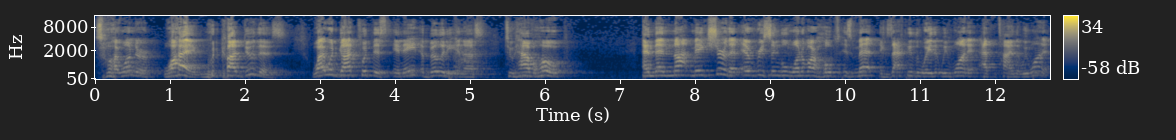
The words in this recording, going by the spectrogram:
So I wonder, why would God do this? Why would God put this innate ability in us to have hope and then not make sure that every single one of our hopes is met exactly the way that we want it at the time that we want it?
